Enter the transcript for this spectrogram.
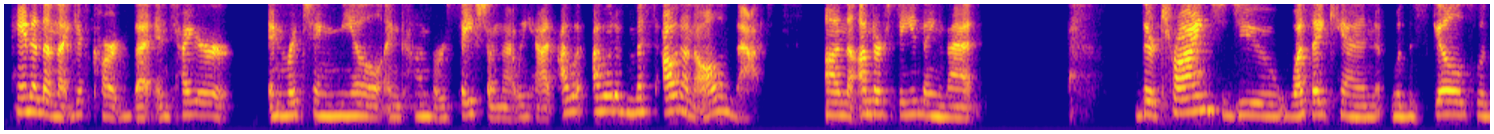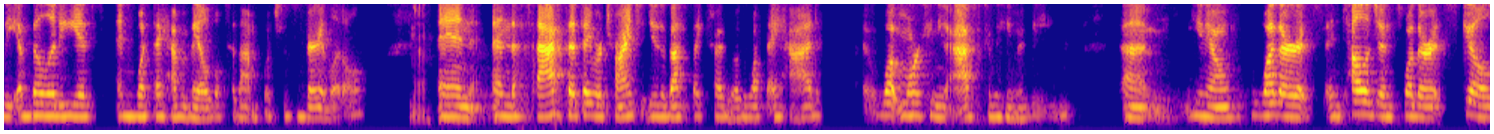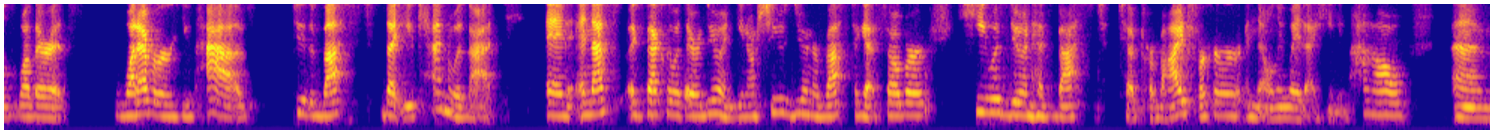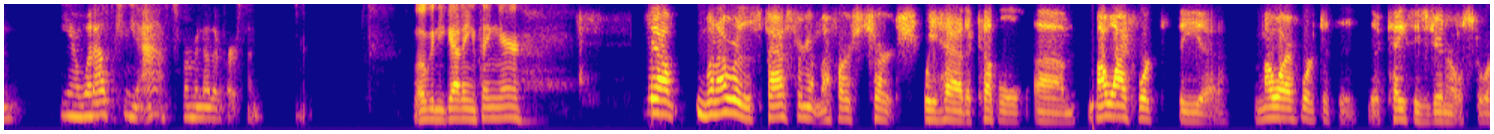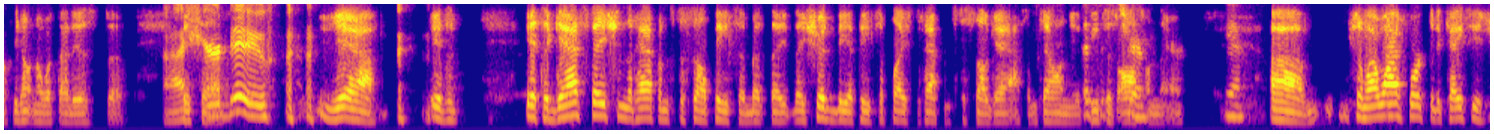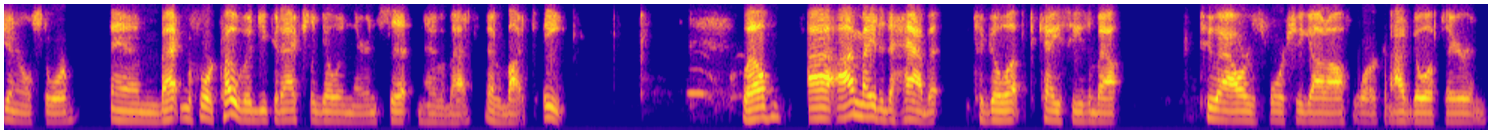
handed them that gift card, that entire enriching meal and conversation that we had, I would I would have missed out on all of that, on the understanding that they're trying to do what they can with the skills, with the abilities, and what they have available to them, which was very little. No. And and the fact that they were trying to do the best they could with what they had, what more can you ask of a human being? Um, you know, whether it's intelligence, whether it's skills, whether it's whatever you have, do the best that you can with that. And and that's exactly what they were doing. You know she was doing her best to get sober. He was doing his best to provide for her in the only way that he knew how. Um you know what else can you ask from another person? Logan you got anything there? Yeah when i was pastoring at my first church we had a couple um my wife worked at the uh my wife worked at the, the casey's general store if you don't know what that is the I sure do. yeah, it's it's a gas station that happens to sell pizza, but they they should be a pizza place that happens to sell gas. I'm telling you, this pizza's awesome there. Yeah. Um, so my wife worked at a Casey's General Store, and back before COVID, you could actually go in there and sit and have a bite have a bite to eat. Well, I, I made it a habit to go up to Casey's about two hours before she got off work, and I'd go up there and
